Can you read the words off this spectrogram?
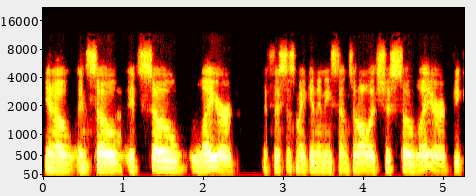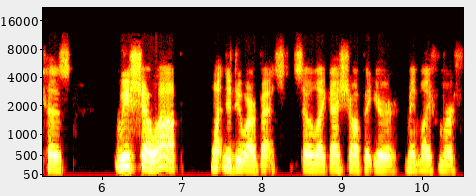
You know, and so it's so layered. If this is making any sense at all, it's just so layered because we show up wanting to do our best. So, like, I show up at your midlife mirth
